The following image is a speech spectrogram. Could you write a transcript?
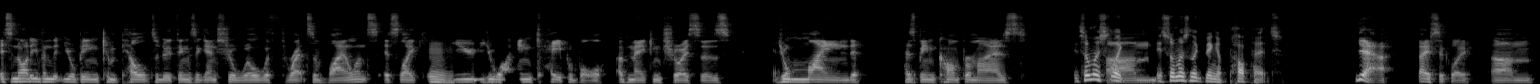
It's not even that you're being compelled to do things against your will with threats of violence. It's like Mm. you you are incapable of making choices. Your mind has been compromised. It's almost like Um, it's almost like being a puppet. yeah, basically. Um,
